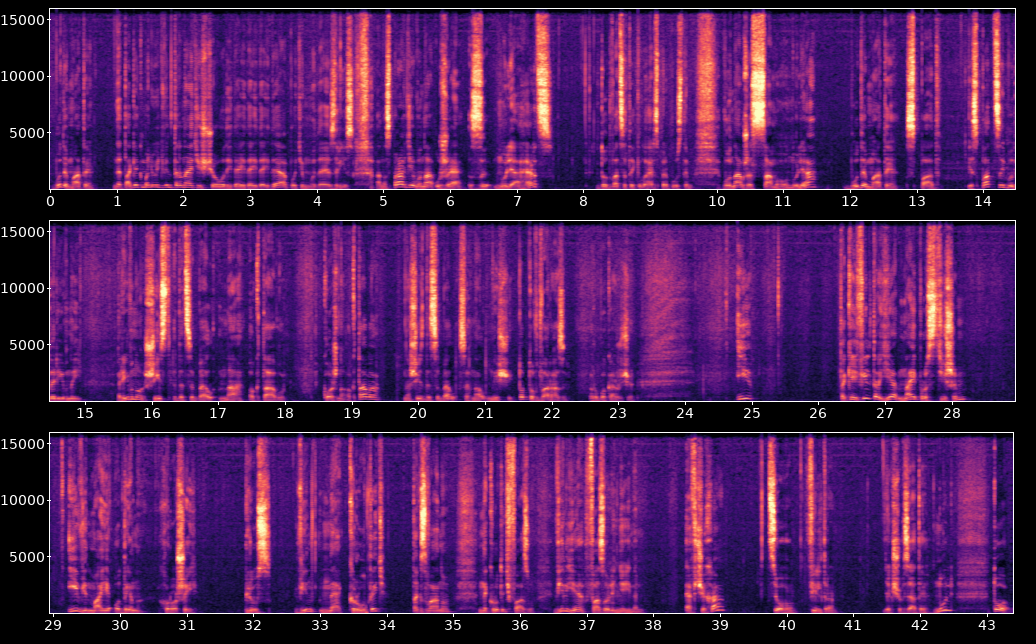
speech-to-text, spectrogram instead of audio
буде мати не так, як малюють в інтернеті, що от йде, йде, йде, йде, а потім йде зріз. А насправді вона вже з 0 Гц до 20 кГц, припустимо, вона вже з самого нуля буде мати спад. І спад цей буде рівний рівно 6 дБ на октаву. Кожна октава на 6 дБ сигнал нижчий, тобто в два рази, грубо кажучи. І такий фільтр є найпростішим, і він має один хороший плюс. Він не крутить, так звано, не крутить фазу. Він є фазолінійним. ФЧХ цього фільтра, якщо взяти 0, то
